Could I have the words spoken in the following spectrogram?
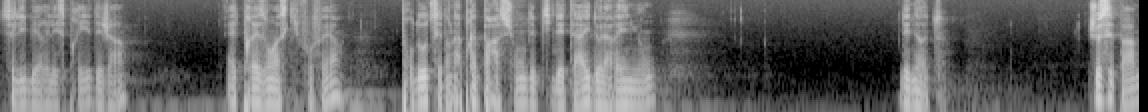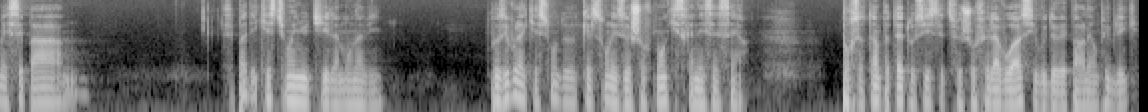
se libérer l'esprit déjà, être présent à ce qu'il faut faire. Pour d'autres, c'est dans la préparation des petits détails de la réunion, des notes. Je sais pas, mais c'est pas c'est pas des questions inutiles à mon avis. Posez-vous la question de quels sont les échauffements qui seraient nécessaires. Pour certains, peut-être aussi, c'est de se chauffer la voix si vous devez parler en public,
